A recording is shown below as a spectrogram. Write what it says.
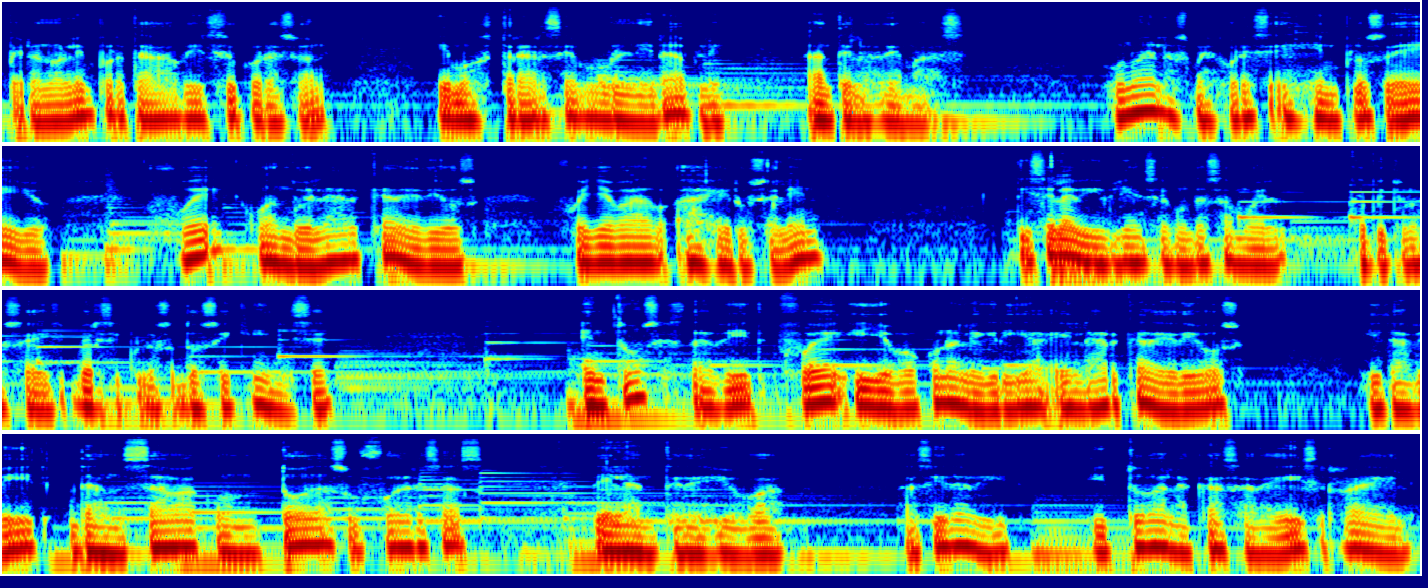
pero no le importaba abrir su corazón y mostrarse vulnerable ante los demás. Uno de los mejores ejemplos de ello fue cuando el arca de Dios fue llevado a Jerusalén. Dice la Biblia en 2 Samuel capítulo 6 versículos 12 y 15. Entonces David fue y llevó con alegría el arca de Dios, y David danzaba con todas sus fuerzas delante de Jehová. Así David y toda la casa de Israel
